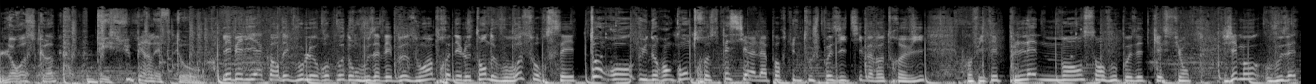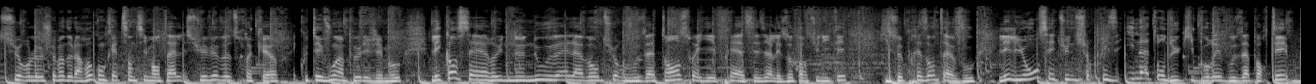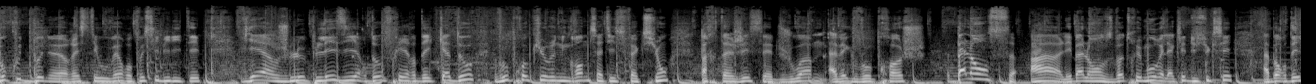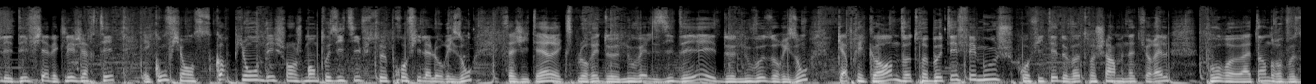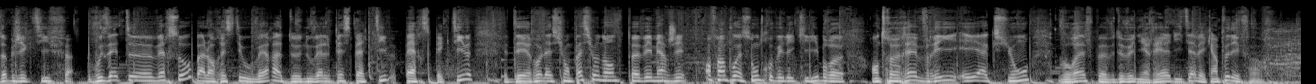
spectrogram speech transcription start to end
L'horoscope des super leftos. Les béliers, accordez-vous le repos dont vous avez besoin. Prenez le temps de vous ressourcer. Taureau, une rencontre spéciale apporte une touche positive à votre vie. Profitez pleinement sans vous poser de questions. Gémeaux, vous êtes sur le chemin de la reconquête sentimentale. Suivez votre cœur. Écoutez-vous un peu les Gémeaux. Les cancers, une nouvelle aventure vous attend. Soyez prêts à saisir les opportunités qui se présentent à vous. Les lions, c'est une surprise inattendue qui pourrait vous apporter beaucoup de bonheur. Restez ouverts aux possibilités. Vierge, le plaisir d'offrir des cadeaux vous procure une grande satisfaction. Partagez cette joie avec vos proches. Balance Ah, les balances, votre humour est la clé du succès. Abordez les défis avec légèreté et confiance. Scorpion, des changements positifs se profilent à l'horizon. Sagittaire, explorez de nouvelles idées et de nouveaux horizons. Capricorne, votre beauté fait mouche. Profitez de votre charme naturel pour euh, atteindre vos objectifs. Vous êtes euh, Verseau bah Alors restez ouvert à de nouvelles perspectives. perspectives. Des relations passionnantes peuvent émerger. Enfin, poisson, trouvez l'équilibre entre rêverie et action. Vos rêves peuvent devenir réalité avec un peu d'effort.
